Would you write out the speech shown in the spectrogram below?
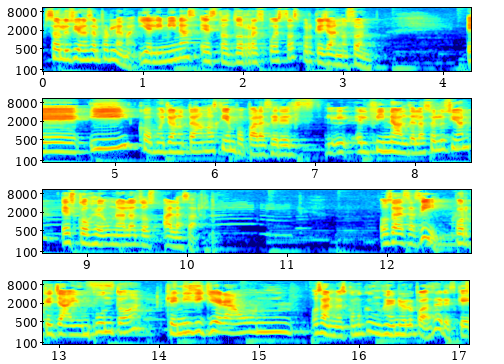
solucionas el problema y eliminas estas dos respuestas porque ya no son. Eh, y como ya no te da más tiempo para hacer el, el final de la solución, escoge una de las dos al azar. O sea, es así, porque ya hay un punto que ni siquiera un, o sea, no es como que un genio lo pueda hacer, es que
